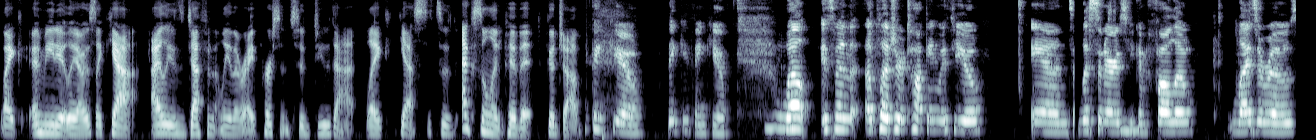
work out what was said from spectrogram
Like, immediately, I was like, yeah, Eileen is definitely the right person to do that. Like, yes, it's an excellent pivot. Good job. thank you. Thank you. Thank you. Well, it's been a pleasure talking with you. And listeners, you can follow Liza Rose,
